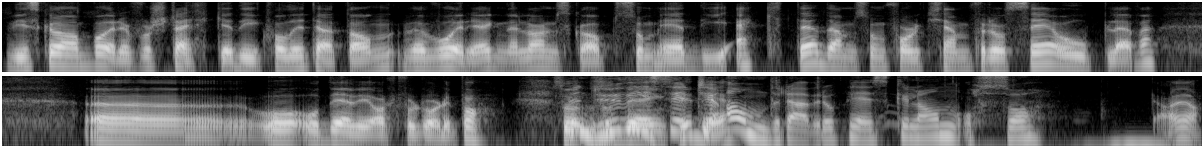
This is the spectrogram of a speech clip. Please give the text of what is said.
vi skal bare forsterke de kvalitetene ved våre egne landskap som er de ekte, dem som folk kommer for å se og oppleve. Uh, og, og, det er vi altfor dårlige på. Så, Men du viser til det. andre europeiske land også? Ja, ja.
